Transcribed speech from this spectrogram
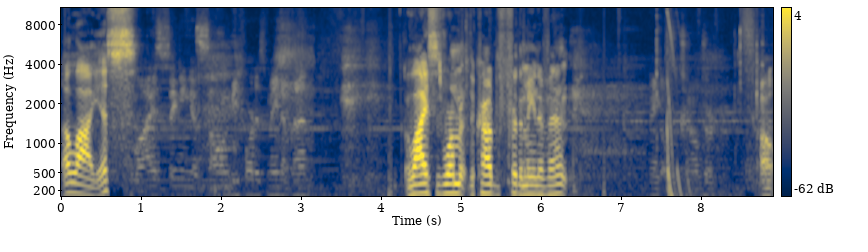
Event. Elias is warming up the crowd for the main event. Angle's the challenger. Oh,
